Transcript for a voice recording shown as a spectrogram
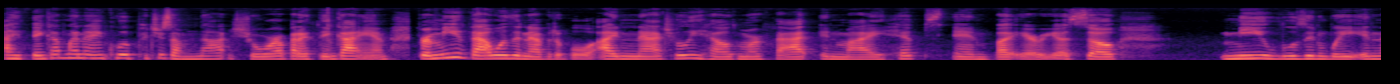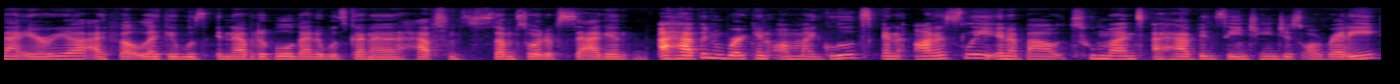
I think I'm going to include pictures. I'm not sure, but I think I am. For me, that was inevitable. I naturally held more fat in my hips and butt area. So me losing weight in that area, I felt like it was inevitable that it was gonna have some some sort of sagging. I have been working on my glutes and honestly in about two months I have been seeing changes already.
